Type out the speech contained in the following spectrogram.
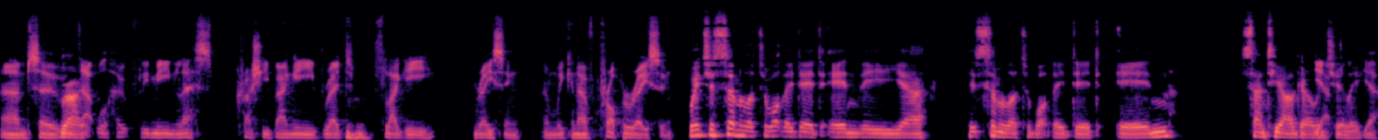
Um, so Right. that will hopefully mean less crashy, bangy, red Mhm. flaggy racing, and we can have proper racing. which is similar to what they did in the. Uh, it's similar to what they did in Santiago Yeah, in Chile. yeah.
